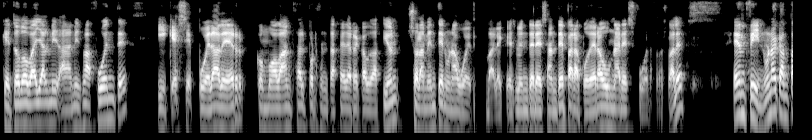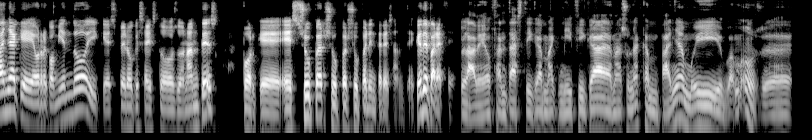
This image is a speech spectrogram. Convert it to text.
que todo vaya a la misma fuente y que se pueda ver cómo avanza el porcentaje de recaudación solamente en una web, ¿vale? Que es lo interesante para poder aunar esfuerzos, ¿vale? En fin, una campaña que os recomiendo y que espero que seáis todos donantes porque es súper, súper, súper interesante. ¿Qué te parece? La veo fantástica, magnífica, además una campaña muy, vamos, eh,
